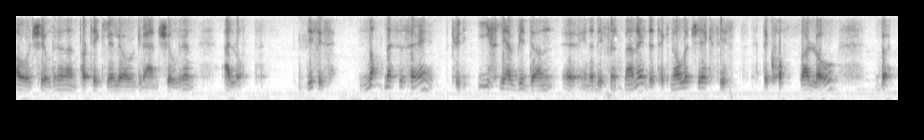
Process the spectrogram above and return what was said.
our children and particularly our grandchildren a lot. This is not necessary. It could been done uh, in a different manner. The technology exists, the costs are low, but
